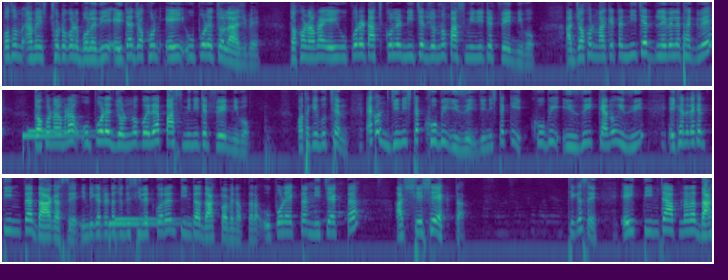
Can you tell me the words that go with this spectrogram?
প্রথম আমি ছোট করে বলে দিই, এইটা যখন এই উপরে চলে আসবে, তখন আমরা এই উপরে টাচ করলে নিচের জন্য পাঁচ মিনিটের ট্রেড নিব। আর যখন মার্কেটটা নিচের লেভেলে থাকবে, তখন আমরা উপরের জন্য করে পাঁচ মিনিটের ট্রেড নিব। কথা কি বুঝছেন? এখন জিনিসটা খুবই ইজি জিনিসটা কি? খুবই ইজি কেন ইজি এখানে দেখেন তিনটা দাগ আছে। ইন্ডিকেটারটা যদি সিলেক্ট করেন, তিনটা দাগ পাবেন আপনারা। উপরে একটা, নিচে একটা, আর শেষে একটা। ঠিক আছে? এই তিনটা আপনারা দাগ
